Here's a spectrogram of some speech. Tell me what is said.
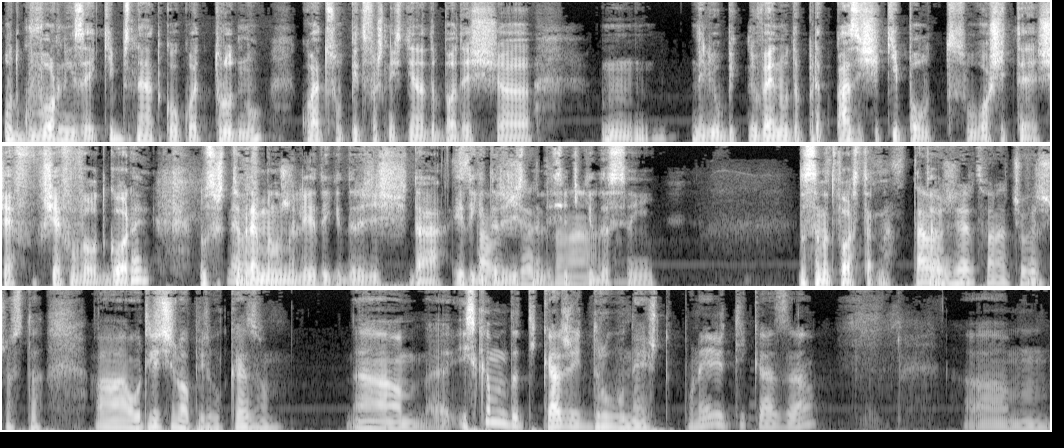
отговорни за екип, знаят колко е трудно, когато се опитваш наистина да бъдеш а, м, нали, обикновено да предпазиш екипа от лошите шеф, шефове отгоре, но също времено нали, да ги държиш, да, и да ги държиш нали, всички на- да си да са на твоя страна. Става Та- жертва на човечността. А, отличен опит го казвам. А, искам да ти кажа и друго нещо. Понеже ти каза, ам,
